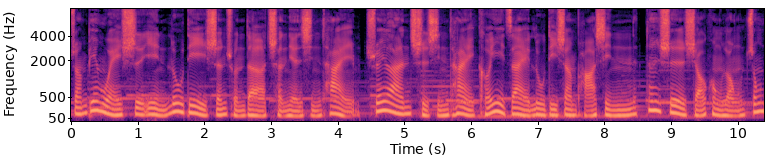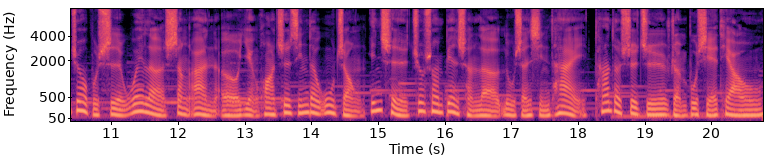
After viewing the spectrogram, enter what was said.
转变为适应陆地生存的成年形态。虽然此形态可以在陆地上爬行，但是小恐龙终究不是为了上岸而演化至今的物种，因此就算变成了陆生形态，它的四肢仍不协调。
